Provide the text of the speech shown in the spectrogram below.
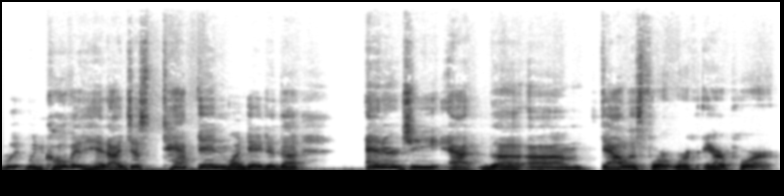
when COVID hit, I just tapped in one day to the energy at the um, Dallas Fort Worth airport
